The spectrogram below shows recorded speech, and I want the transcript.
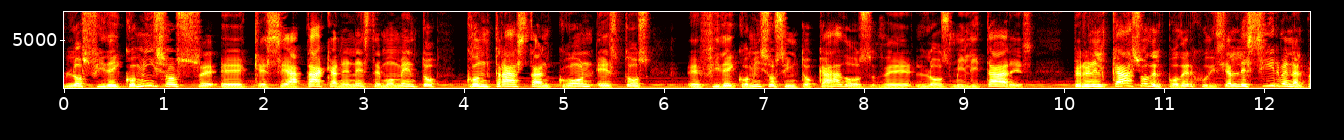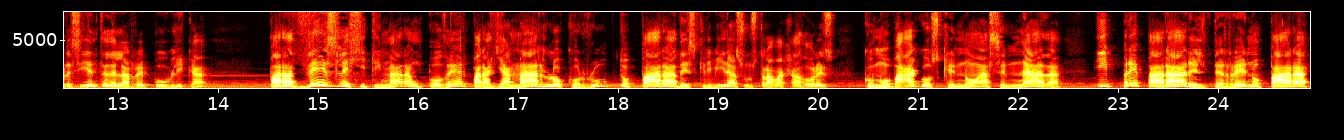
los fideicomisos eh, que se atacan en este momento contrastan con estos fideicomisos intocados de los militares, pero en el caso del Poder Judicial le sirven al presidente de la República para deslegitimar a un poder, para llamarlo corrupto, para describir a sus trabajadores como vagos que no hacen nada y preparar el terreno para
